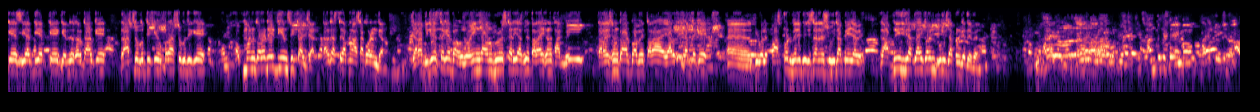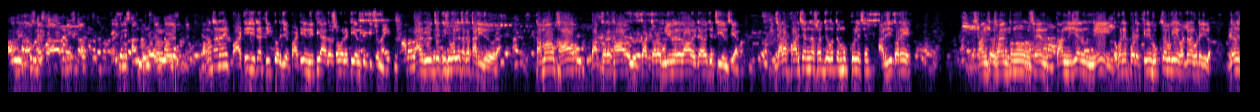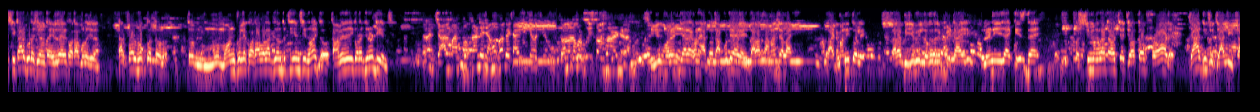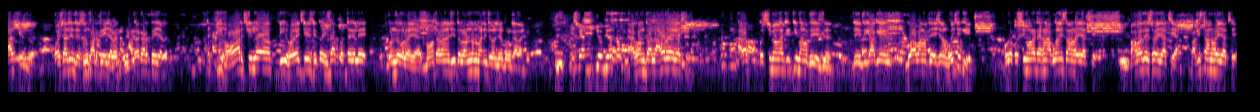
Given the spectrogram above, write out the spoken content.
কে CRPF কে, কেন্দ্র সরকারকে, রাষ্ট্রপতিকে, উপরাষ্ট্রপতিকে অপমান করাটাই টিএমসি কালচার তার কাছ থেকে আপনারা আশা করেন কেন? যারা বিদেশ থেকে রোহিঙ্গা অনুপ্রবেশকারী আসবে, তারা এখানে থাকবে। তারা রেশন কার্ড পাবে, তারা এখান থেকে কি বলে পাসপোর্ট ভেরিফিকেশনের সুবিধা পেয়ে যাবে। আপনি যদি অ্যাপ্লাই করেন, পুলিশ আপনাকে দেবে না। এবং পার্টি যেটা ঠিক করেছে, পার্টির নীতি, আদর্শ বলে টিএমসি কিছু নাই। তার বিরুদ্ধে কিছু বললে তাকে তাড়িয়ে দেবে ওরা। কামাও, খাও, ভাগ করে খাও, লুটপাট করো, গুলি মেরে দাও, এটা হচ্ছে টিএমসি এখন। যারা পারছেন না সহ্য করতে, মুখ খুলেছেন, আরজি করে। শান্ত, শান্তনু সেন, তার নিজের মেয়ে ওখানে পড়ে, তিনি ভুক্তভোগী এই ঘটনা ঘটেছিল। এটা উনি স্বীকার করেছিলেন, তার হৃদয়ের কথা বলেছিলেন। তার ফল ভোগ করতে হলো। তো মন খুলে কথা বলার জন্য তো টিএমসি নয় তো, তাঁবেদারি করার জন্য টিএমসি। ভলেন্টিয়ার এখন এত হয়ে গেছে, তারা চালায় তোলে, তারা বিজেপির লোকেদের পেটায় নিয়ে যায়, কেস দেয়। পশ্চিমবাংলাটা হচ্ছে যত ফ্রড যা কিছু জালি, তার কেন্দ্র। পয়সা দিন রেশন কার্ড পেয়ে যাবেন, আধার কার্ড পেয়ে যাবেন। কি হওয়ার ছিল, কি হয়েছে, সে তো হিসাব করতে গেলে গন্ডগোল হয়ে যায়। মমতা ব্যানার্জি তো লন্ডন বানিয়ে বলছে কলকাতাকে এশিয়ার দ্বিতীয় বৃহত্তম এখন তো লাহোর হয়ে গেছে। আর পশ্চিমবাংলাকে কি বানাতে চাইছিলেন যে দীঘাকে গোয়া বানাতে চাইছিলেন হয়েছে কি? পুরো পশ্চিমবাংলাটা এখন আফগানিস্তান হয়ে যাচ্ছে, বাংলাদেশ হয়ে যাচ্ছে, পাকিস্তান হয়ে যাচ্ছে।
